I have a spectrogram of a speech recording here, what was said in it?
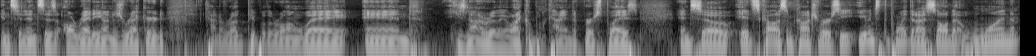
incidences already on his record kind of rubbed people the wrong way. And he's not a really a likable guy in the first place. And so it's caused some controversy, even to the point that I saw that one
